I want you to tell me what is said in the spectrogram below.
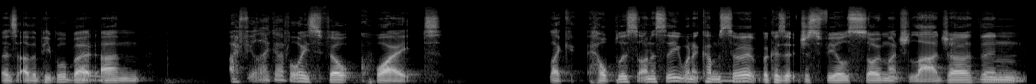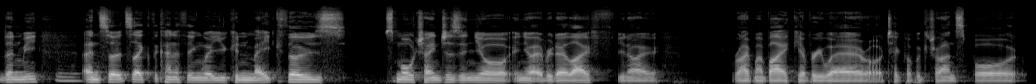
as other people. But um, I feel like I've always felt quite like helpless, honestly, when it comes to it because it just feels so much larger than than me. And so it's like the kind of thing where you can make those small changes in your in your everyday life. You know, I ride my bike everywhere or take public transport.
